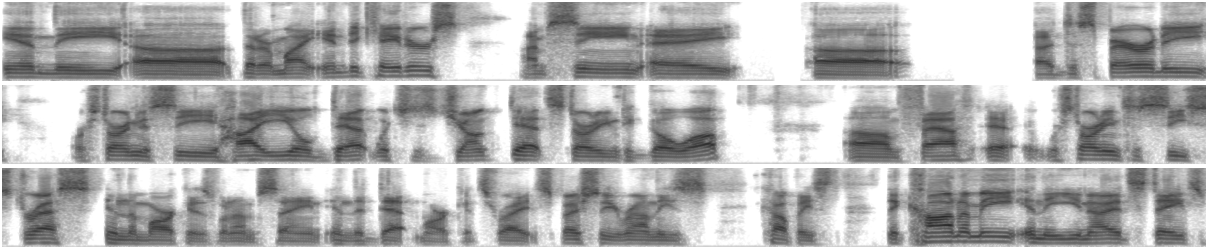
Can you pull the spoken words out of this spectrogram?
in the uh, that are my indicators, I'm seeing a, uh, a disparity or starting to see high yield debt, which is junk debt, starting to go up um, fast. Eh, we're starting to see stress in the market, is what I'm saying, in the debt markets, right? Especially around these companies. The economy in the United States,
